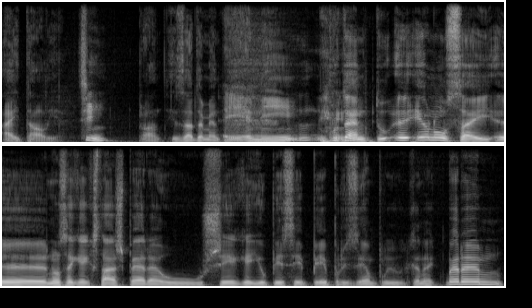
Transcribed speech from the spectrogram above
à Itália. Sim. Pronto, exatamente. A ENI. Portanto, eh, eu não sei, eh, não sei o que é que está à espera o Chega e o PCP, por exemplo, o para, hum,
